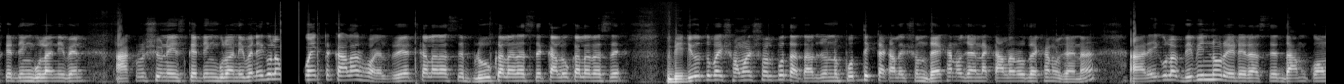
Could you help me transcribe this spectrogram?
স্কেটিংগুলা নেবেন, আকর্ষণীয় স্কেটিংগুলা নেবেন, এগুলো কয়েকটা কালার হয়। রেড কালার আছে ব্লু কালার আছে, কালো কালার আছে। ভিডিও তো ভাই সময় স্বল্পতা, তার জন্য প্রত্যেকটা কালেকশন দেখানো যায় না কালারও দেখানো যায় না। আর এগুলো বিভিন্ন রেডের আছে, দাম কম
